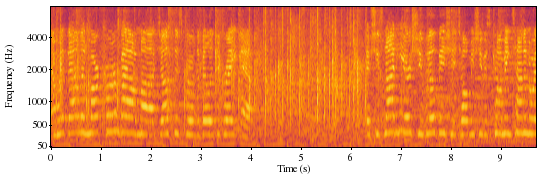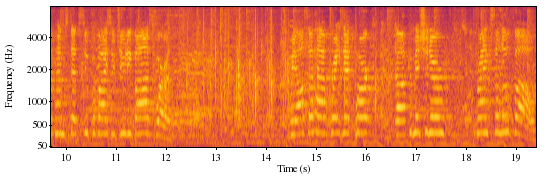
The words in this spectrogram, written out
And with Ellen, Mark Birnbaum, uh, Justice for the Village of Great Neck. If she's not here, she will be. She told me she was coming. Town of North Hempstead Supervisor Judy Bosworth. We also have Great Neck Park uh, Commissioner Frank Salufo.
